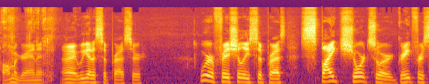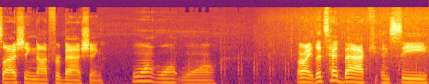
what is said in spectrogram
Pomegranate. All right, we got a suppressor. We're officially suppressed. Spiked short sword. Great for slashing, not for bashing. Wah, wah, wah. All right, let's head back and see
